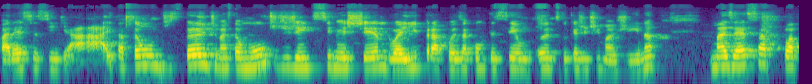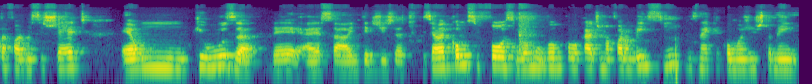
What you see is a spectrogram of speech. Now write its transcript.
parece assim que ai, tá tão distante, mas tem um monte de gente se mexendo aí para a coisa acontecer antes do que a gente imagina. Mas essa plataforma, esse chat, é um que usa né, essa inteligência artificial, é como se fosse, vamos, vamos colocar de uma forma bem simples, né, que é como a gente também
